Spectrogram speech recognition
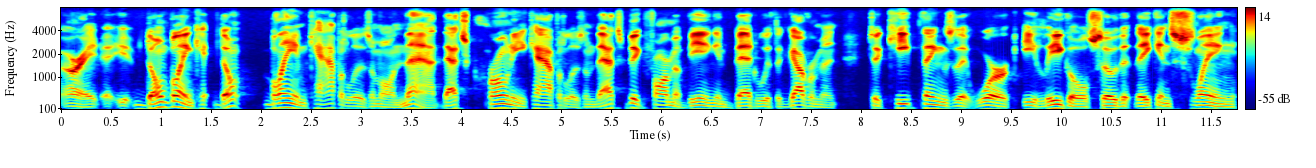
all right, don't blame don't blame capitalism on that. That's crony capitalism. That's big pharma being in bed with the government to keep things that work illegal so that they can sling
